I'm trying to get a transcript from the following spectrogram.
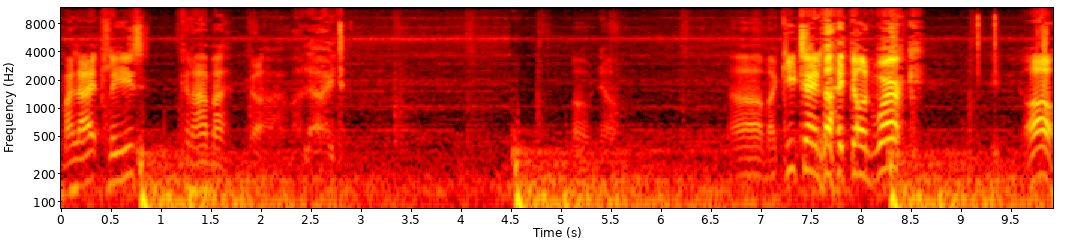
My light, please? Can I have my... Uh, my light? Oh, no. Uh, my keychain light don't work! Oh!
